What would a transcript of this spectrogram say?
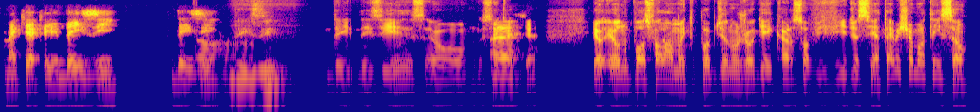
como é que é aquele DayZ? DayZ? Ah, Daisy? Daisy, eu, eu sei É. qual que é. Eu, eu não posso falar muito PUBG, eu não joguei, cara. Só vi vídeo assim, até me chamou a atenção,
